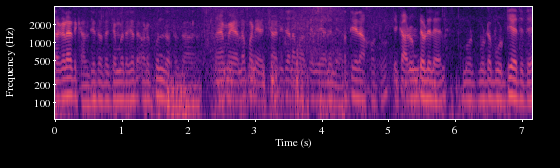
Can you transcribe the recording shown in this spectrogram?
दगडात खालती तर त्याच्यामुळे त्याच्यात अडकून जातं जाळं नाही मिळालं पण याच्या आधी त्याला मासे मिळालेले आहेत. ते दाखवतो. ते काढून ठेवलेले आहेत. मोठमोठ्या बोटी आहेत तिथे.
